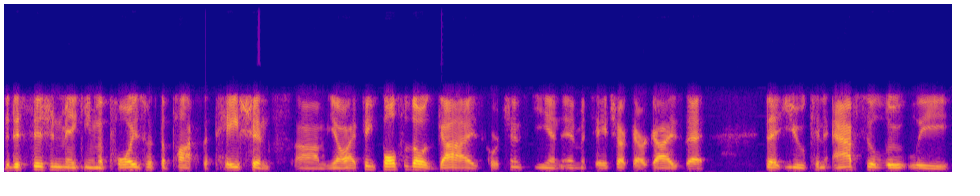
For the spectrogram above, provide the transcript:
the decision making, the poise with the puck, the patience. Um, you know, I think both of those guys, Korchinski and, and are guys that that you can absolutely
